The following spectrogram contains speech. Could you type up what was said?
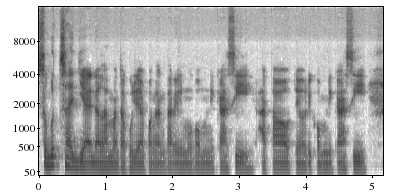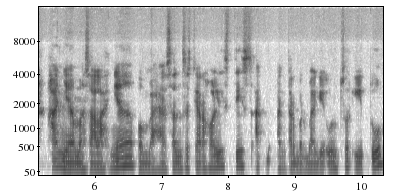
Sebut saja dalam mata kuliah pengantar ilmu komunikasi atau teori komunikasi. Hanya masalahnya pembahasan secara holistis antar berbagai unsur itu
